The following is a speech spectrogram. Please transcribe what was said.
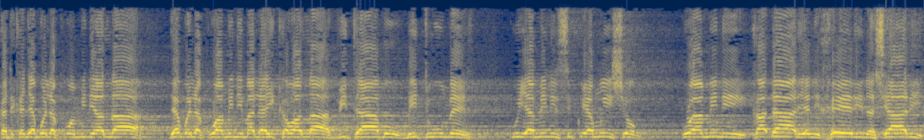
katika jambo la kuamini Allah jambo la kuamini malaika wa Allah vitabu mitume kuiamini siku ya mwisho kuamini kadari yani kheri na shari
